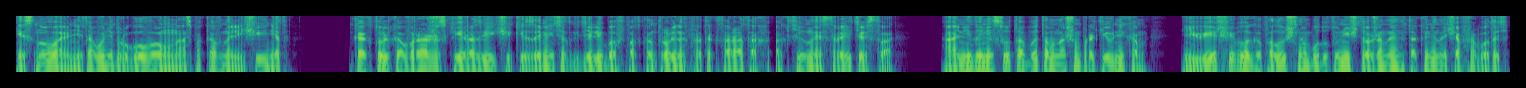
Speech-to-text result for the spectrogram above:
И снова ни того ни другого у нас пока в наличии нет. Как только вражеские разведчики заметят где-либо в подконтрольных протекторатах активное строительство, они донесут об этом нашим противникам — и верфи благополучно будут уничтожены, так и не начав работать.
